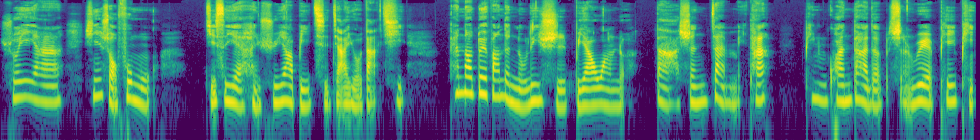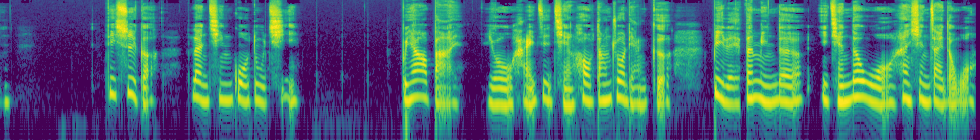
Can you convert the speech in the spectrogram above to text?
所以啊，新手父母其实也很需要彼此加油打气。看到对方的努力时，不要忘了大声赞美他，并宽大的省略批评。第四个，认清过渡期，不要把。有孩子前后当做两个壁垒分明的以前的我和现在的我，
